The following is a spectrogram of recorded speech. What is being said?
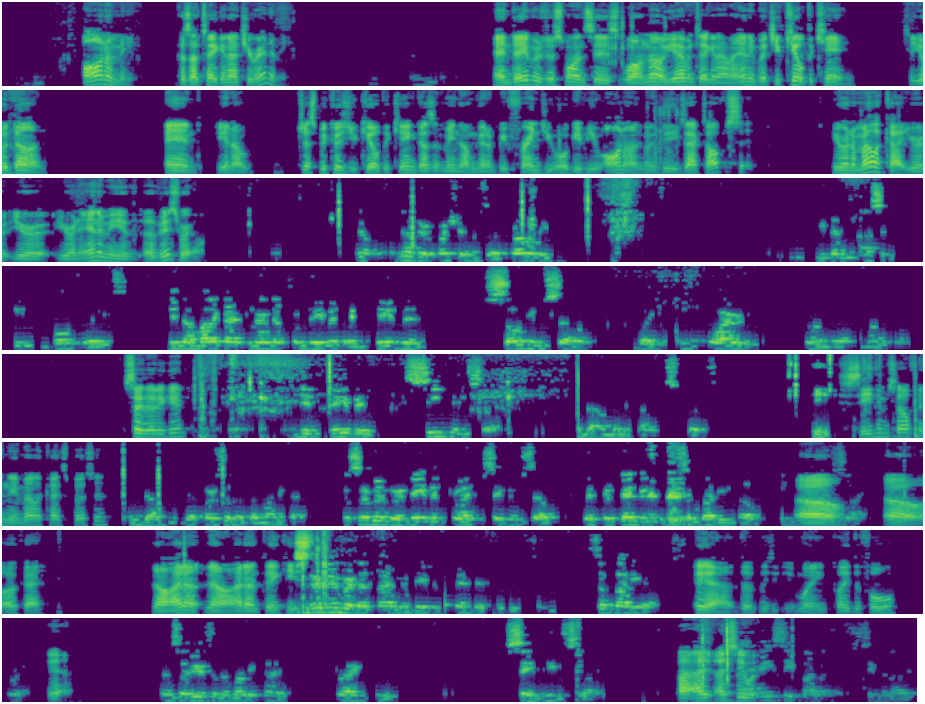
honor me, because I've taken out your enemy. And David's response is, well, no, you haven't taken out my enemy, but you killed the king, so you're done. And, you know, just because you killed the king doesn't mean I'm going to befriend you or give you honor. I'm going to do the exact opposite. You're an Amalekite. You're you're you're an enemy of, of Israel. No, another question was uh, probably you can ask it both ways. Did Amalekite learn that from David, and David saw himself by inquiring from the Amalekite? Say that again. Did David see himself in the Amalekite's person, He see himself in the Amalekite's person. in the, the person of the Amalekite? Just remember, David tried to save himself by pretending to be somebody else. Oh. Oh, okay. No, I don't. No, I don't think he's. Remember that time when David pretended to be somebody else. Yeah, the when he played the fool. Yeah. And so here's an Amalekite trying to save his life. I I, I see. What, I see similarities.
